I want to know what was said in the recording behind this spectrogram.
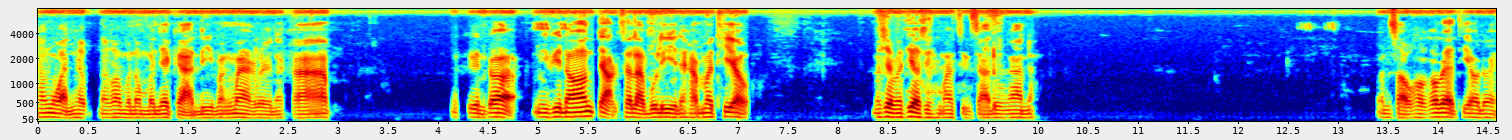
ทั้งวันครับนครพนมบรรยากาศดีมาก ๆ เลยนะครับ เมื่อคืนก็มีพี่น้องจากสระบุรีนะครับ มาเที่ยว ไม่ใช่มาเที่ยวสิ มาศึกษาดูงานนะ วันเสาร์เขาก็แวะเที่ยวด้วย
